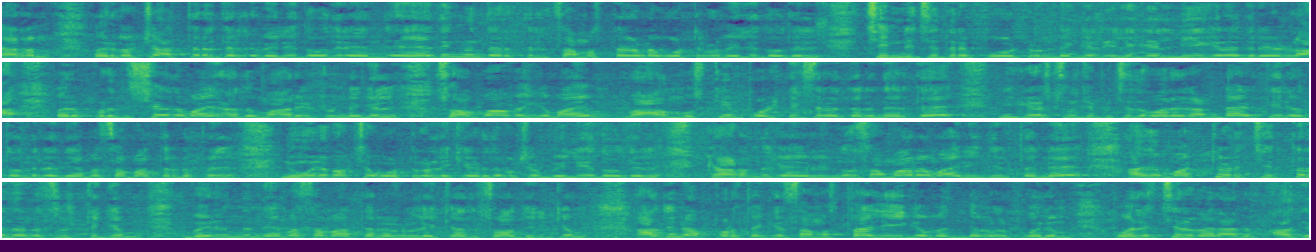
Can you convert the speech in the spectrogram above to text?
കാരണം ഒരുപക്ഷെ അത്തരത്തിൽ വലിയ തോതിൽ ഏതെങ്കിലും തരത്തിൽ സമസ്തകളുടെ വോട്ടുകൾ വലിയ തോതിൽ ചിഹ്നിച്ചിത്തിരി പോയിട്ടുണ്ടെങ്കിൽ ഇല്ലെങ്കിൽ ലീഗിനെതിരെയുള്ള ഒരു പ്രതിഷേധമായി അത് മാറിയിട്ടുണ്ടെങ്കിൽ സ്വാഭാവികമായും മുസ്ലിം പൊളിറ്റിക്സിനെ തന്നെ നേരത്തെ നികേഷ് സൂചിപ്പിച്ചതുപോലെ രണ്ടായിരത്തി ഇരുപത്തൊന്നിലെ നിയമസഭാ തെരഞ്ഞെടുപ്പിൽ ന്യൂനപക്ഷ വോട്ടുകളിലേക്ക് ഇടതുപക്ഷം വലിയ തോതിൽ കടന്നു കയറിയിരുന്നു. സമാനമായ രീതിയിൽ തന്നെ അത് മറ്റൊരു ചിത്രം തന്നെ സൃഷ്ടിക്കും. വരുന്ന നിയമസഭാ തെരഞ്ഞെടുപ്പിലേക്ക് അത് സ്വാധീനിക്കും. അതിനപ്പുറത്തേക്ക് സമസ്ത ലീഗ് ബന്ധങ്ങൾ പോലും ഒലച്ചിൽ വരാനും അത്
